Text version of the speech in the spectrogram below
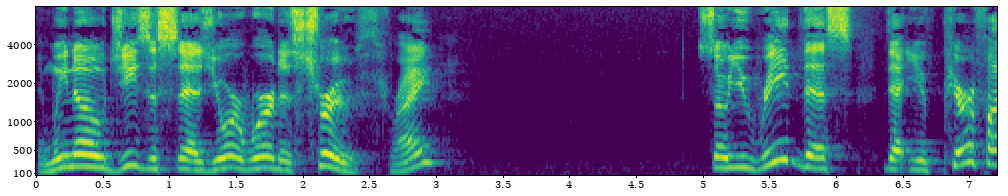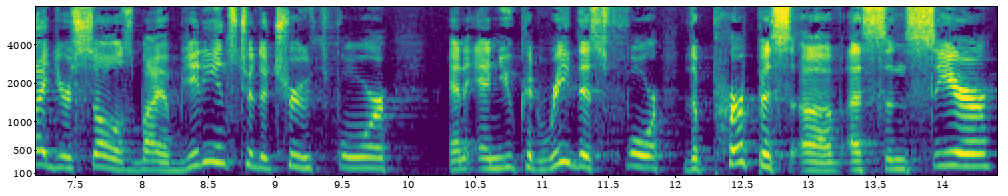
And we know Jesus says, Your word is truth, right? So you read this that you've purified your souls by obedience to the truth for, and, and you could read this for the purpose of a sincere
